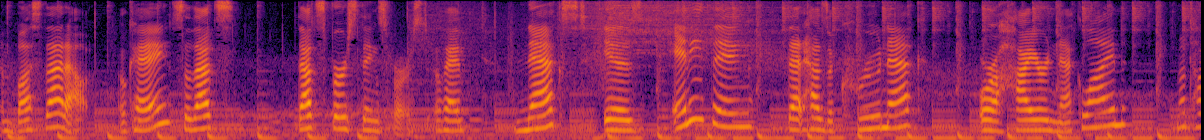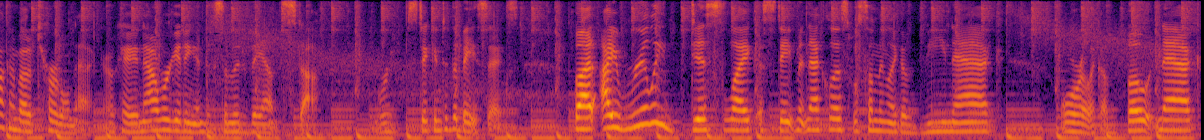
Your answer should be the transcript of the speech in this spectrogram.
and bust that out, okay? So that's, that's first things first, okay? Next is anything that has a crew neck or a higher neckline. I'm not talking about a turtleneck, okay? Now we're getting into some advanced stuff. We're sticking to the basics. But I really dislike a statement necklace with something like a V-neck or like a boat neck.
